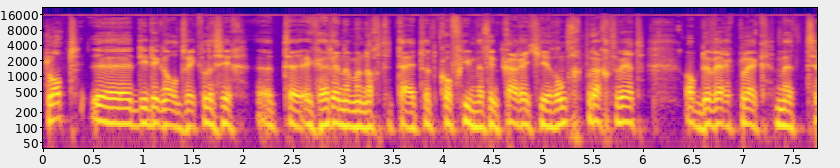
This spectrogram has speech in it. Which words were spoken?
klopt, uh, die dingen ontwikkelen zich. Het, uh, ik herinner me nog de tijd dat koffie met een karretje rondgebracht werd... op de werkplek met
